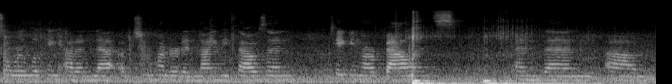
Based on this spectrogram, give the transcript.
So we're looking at a net of 290,000, taking our balance, and then um,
